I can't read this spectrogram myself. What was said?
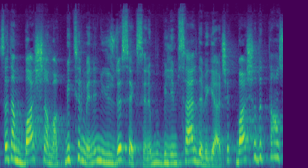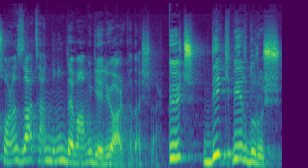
zaten başlamak bitirmenin %80'i bu bilimsel de bir gerçek. Başladıktan sonra zaten bunun devamı geliyor arkadaşlar. 3. Dik bir duruş.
